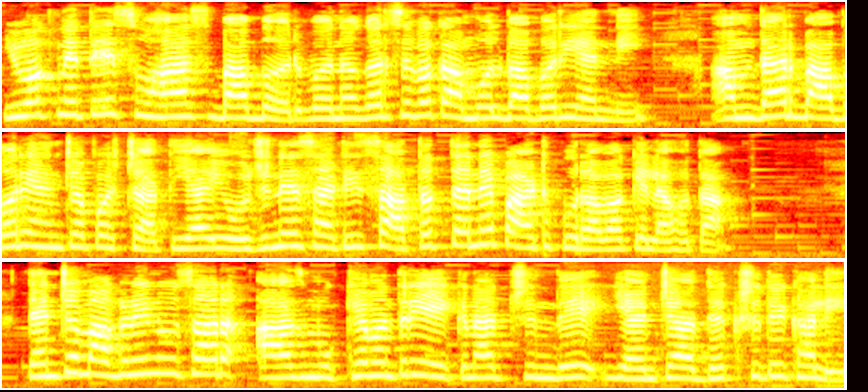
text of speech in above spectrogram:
युवक नेते सुहास बाबर व नगरसेवक अमोल बाबर यांनी आमदार बाबर यांच्या पश्चात या योजनेसाठी सातत्याने पाठपुरावा केला होता. त्यांच्या मागणीनुसार आज मुख्यमंत्री एकनाथ शिंदे यांच्या अध्यक्षतेखाली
